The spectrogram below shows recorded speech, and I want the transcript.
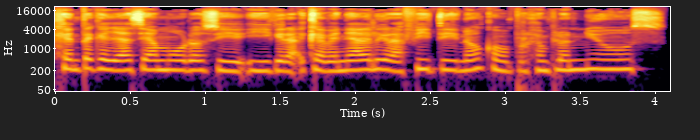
gente que ya hacía muros y, y que venía del graffiti, ¿no? Como por ejemplo News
